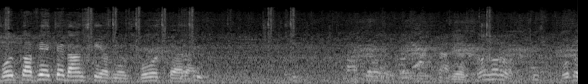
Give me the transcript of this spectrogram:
बहुत काफ़ी अच्छा डांस किया आपने बहुत प्यारा। तो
